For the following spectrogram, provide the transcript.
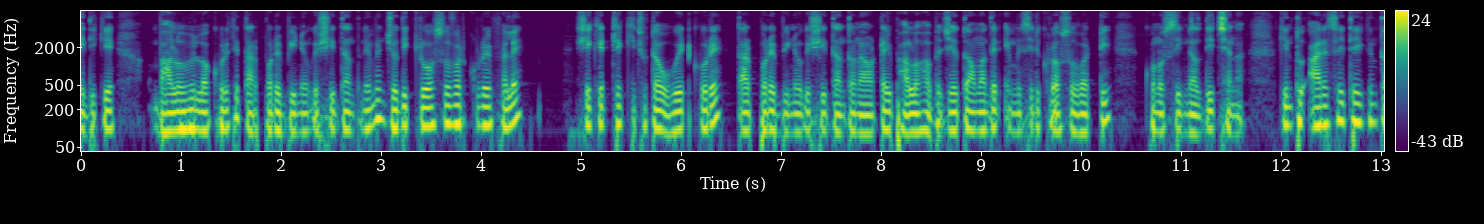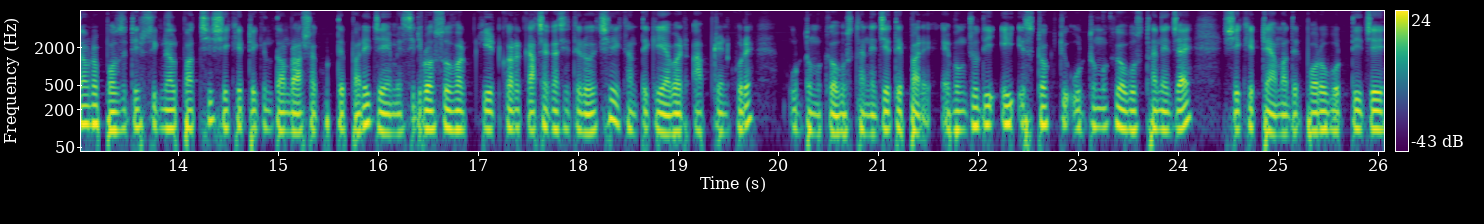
এদিকে ভালোভাবে লক্ষ্য রেখে তারপরে বিনিয়োগের সিদ্ধান্ত নেবেন। যদি ক্রস ওভার করে ফেলে, সেক্ষেত্রে কিছুটা ওয়েট করে তারপরে বিনিয়োগের সিদ্ধান্ত নেওয়াটাই ভালো হবে। যেহেতু আমাদের এমএসিডি ক্রস ওভারটি কোনো সিগন্যাল দিচ্ছে না। কিন্তু আরএসআই থেকে কিন্তু আমরা পজিটিভ সিগন্যাল পাচ্ছি, সেক্ষেত্রে কিন্তু আমরা আশা করতে পারি যে এমএসিডি ক্রস ওভার ক্রিয়েট করার কাছাকাছিতে রয়েছে। এখান থেকে আবার আপট্রেন্ড করে ঊর্ধ্বমুখী অবস্থানে যেতে পারে এবং যদি এই স্টকটি ঊর্ধ্বমুখী অবস্থানে যায়, সেক্ষেত্রে আমাদের পরবর্তী যে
